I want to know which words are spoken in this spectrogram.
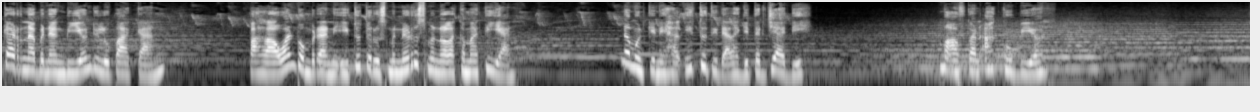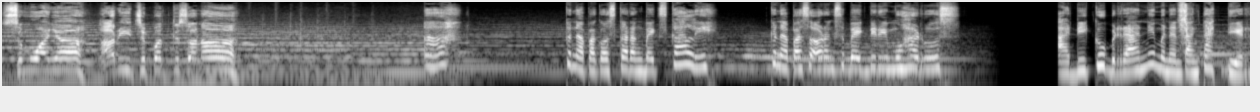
Karena benang Bion dilupakan, pahlawan pemberani itu terus-menerus menolak kematian. Namun kini hal itu tidak lagi terjadi. Maafkan aku, Bion. Semuanya, lari cepat ke sana. Ah, kenapa kau sekarang baik sekali? Kenapa seorang sebaik dirimu harus... Adikku berani menentang takdir.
